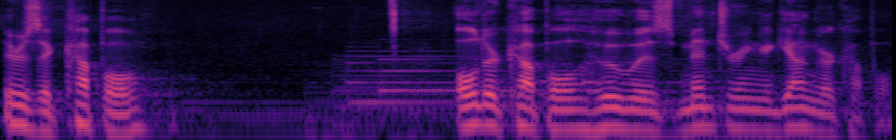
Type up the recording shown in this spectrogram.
there was a couple older couple who was mentoring a younger couple.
